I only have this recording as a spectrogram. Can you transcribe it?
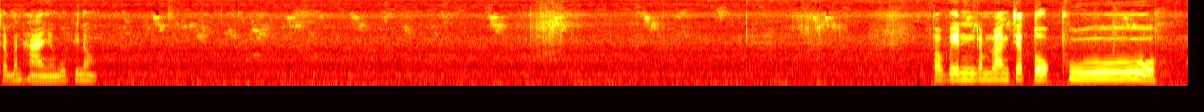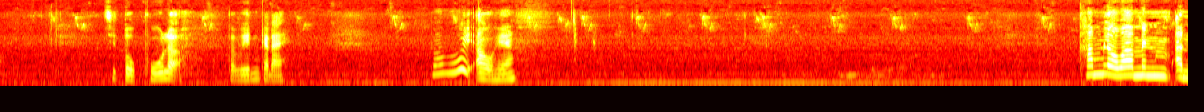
จะมันหายอย่างบุพี่น้องะเวนกำลังจะตกภูที่ตกภูละตะเวนกันได้โอ้ยเอาแหงคำแล้วว่ามันอัน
